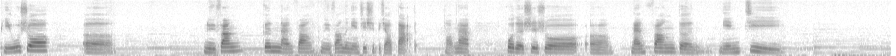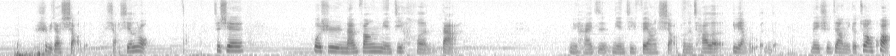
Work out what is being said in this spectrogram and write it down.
比如说，呃，女方跟男方，女方的年纪是比较大的，好，那或者是说，呃，男方的年纪是比较小的，小鲜肉，啊，这些，或是男方年纪很大，女孩子年纪非常小，可能差了一两轮的。类似这样的一个状况，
